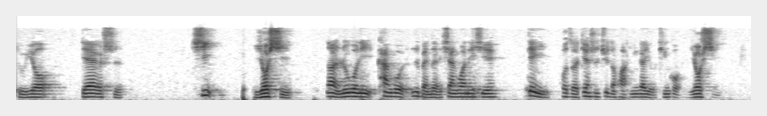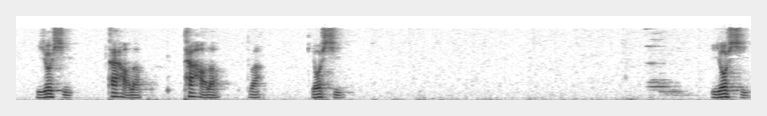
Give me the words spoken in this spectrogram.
读 u，第二个是喜，有喜。那如果你看过日本的相关的一些电影或者电视剧的话，应该有听过有喜。有喜，太好了，太好了，对吧？有喜，有喜，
